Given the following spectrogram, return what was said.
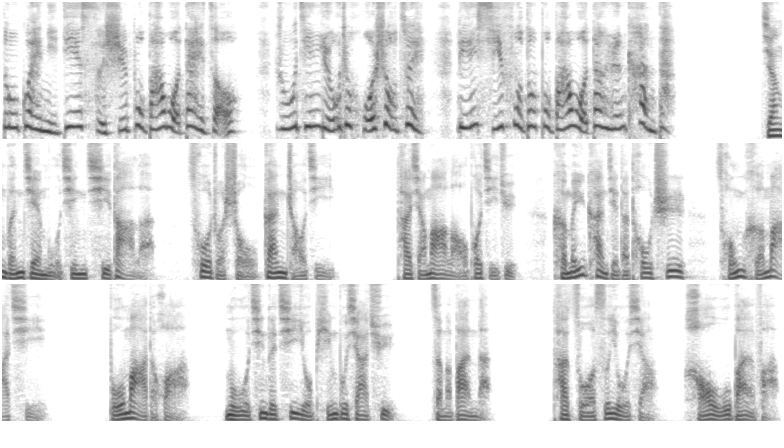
都怪你爹死时不把我带走，如今留着活受罪，连媳妇都不把我当人看待。姜文见母亲气大了，搓着手干着急，他想骂老婆几句，可没看见他偷吃，从何骂起？不骂的话。母亲的气又平不下去，怎么办呢？他左思右想，毫无办法，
